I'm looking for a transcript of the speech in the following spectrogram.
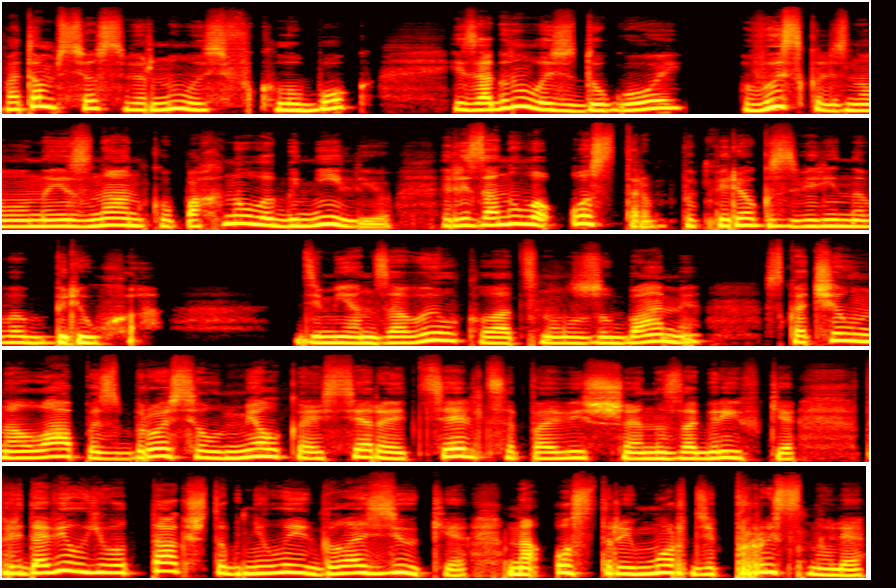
потом все свернулось в клубок, изогнулось дугой, выскользнуло наизнанку, пахнуло гнилью, резануло острым поперек звериного брюха. Демьян завыл, клацнул зубами, скочил на лапы, сбросил мелкое серое тельце, повисшее на загривке, придавил его так, что гнилые глазюки на острой морде прыснули,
